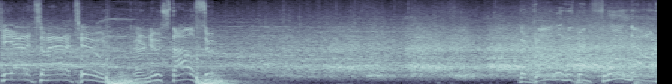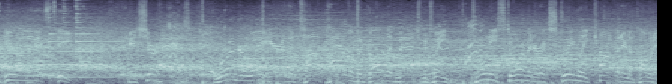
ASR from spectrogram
She added some attitude. And her new style suit. The gauntlet has been thrown down here on NXT. It sure has. We're underway here in the top half of a gauntlet match between Toni Storm and her extremely confident opponent.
